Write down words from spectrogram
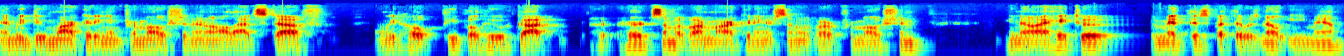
and we'd do marketing and promotion and all that stuff. And we'd hope people who got heard some of our marketing or some of our promotion. You know, I hate to admit this, but there was no email.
